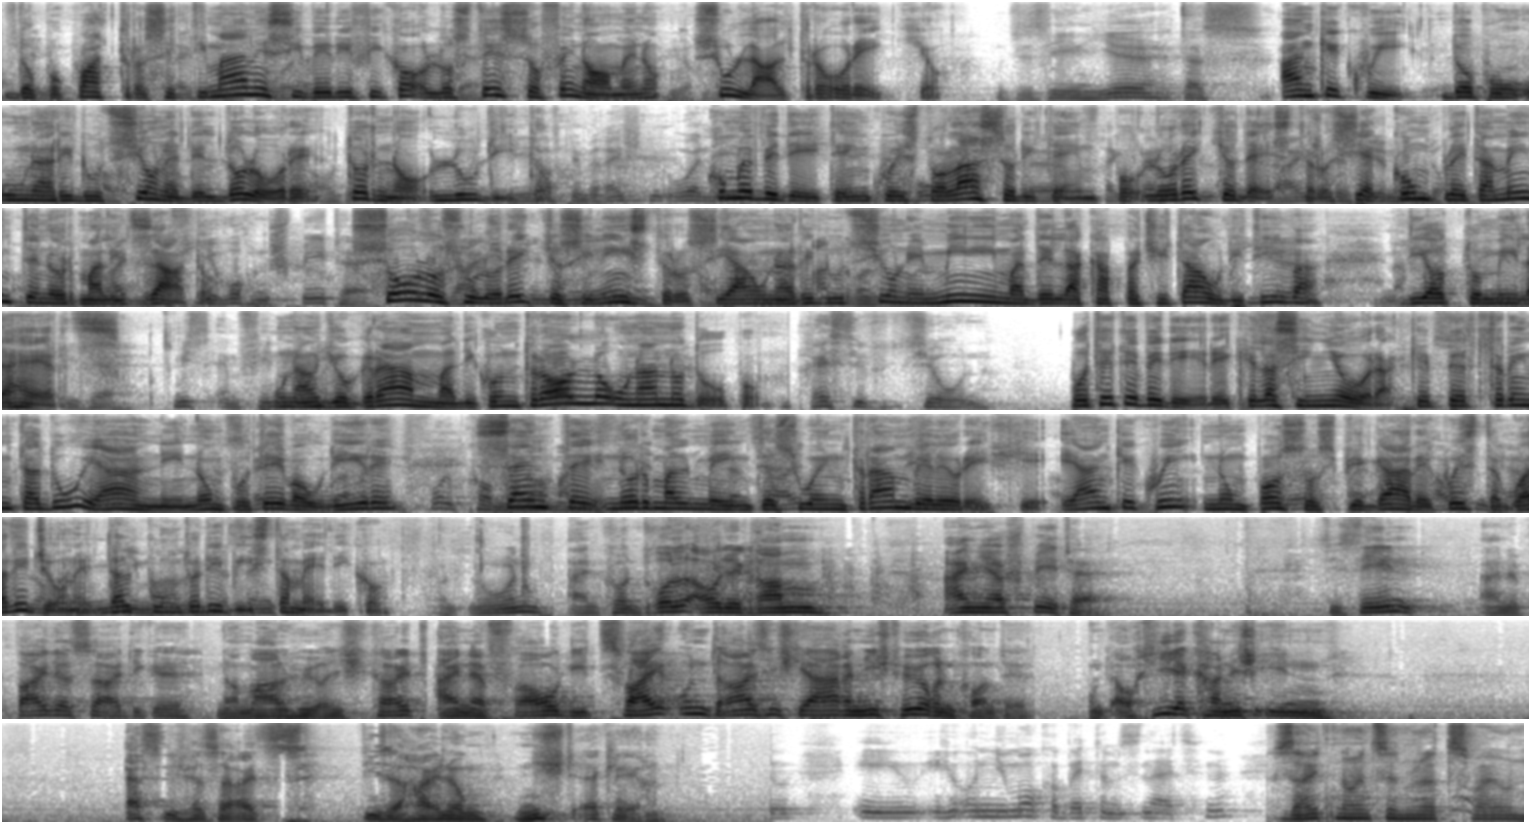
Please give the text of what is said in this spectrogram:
Dopo quattro settimane si verificò lo stesso fenomeno sull'altro orecchio. Anche qui, dopo una riduzione del dolore, tornò l'udito. Come vedete, in questo lasso di tempo, l'orecchio destro si è completamente normalizzato. Solo sull'orecchio sinistro si ha una riduzione minima della capacità uditiva di 8000 Hz. Un audiogramma di controllo un anno dopo potete vedere che la signora, che per 32 anni non poteva udire, sente normalmente su entrambe le orecchie e anche qui non posso spiegare questa guarigione dal punto di vista medico. Un Kontrollaudiogramm ein Jahr später. Sie sehen eine beiderseitige Normalhörigkeit einer Frau, die 32 Jahre nicht hören konnte. Und auch hier kann ich Ihnen ärztlicherseits diese Heilung nicht erklären.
